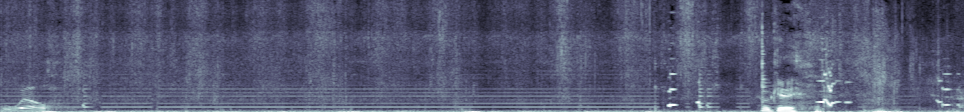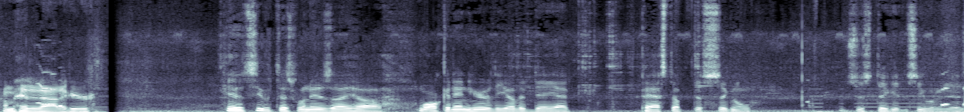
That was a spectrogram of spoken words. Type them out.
Well. Okay. I'm headed out of here. Okay, let's see what this one is. I uh walking in here the other day I passed up this signal. Let's just dig it and see what it is.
